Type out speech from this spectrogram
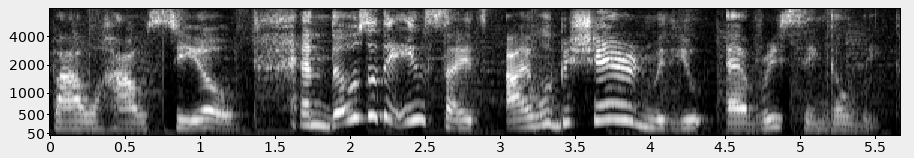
Powerhouse CEO. And those are the insights I will be sharing with you every single week.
